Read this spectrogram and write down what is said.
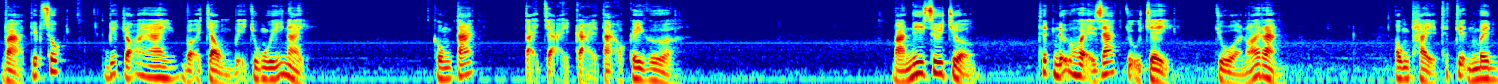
và tiếp xúc, biết rõ hai vợ chồng bị trung úy này công tác tại trại cải tạo cây gừa. Bà Ni Sư trưởng, thích nữ Huệ Giác trụ trì, chùa nói rằng Ông thầy Thích Thiện Minh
